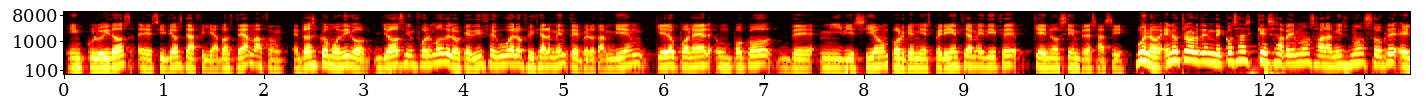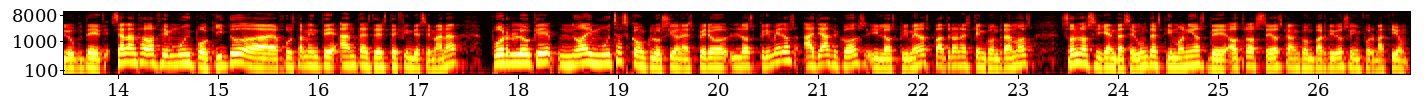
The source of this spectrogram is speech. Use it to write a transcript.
incluidos eh, sitios de afiliados de Amazon. Entonces, como digo, yo os informo de lo que dice Google oficialmente, pero también quiero poner un poco de mi visión, porque mi experiencia me dice que no siempre es así. Bueno, en otro orden de cosas, ¿qué sabemos ahora mismo sobre el update? Se ha lanzado hace muy poquito, eh, justamente antes de este fin de semana, por lo que no hay muchas conclusiones, pero los primeros hallazgos y los primeros patrones que encontramos son los siguientes, según testimonios de otros SEOs que han compartido su información.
